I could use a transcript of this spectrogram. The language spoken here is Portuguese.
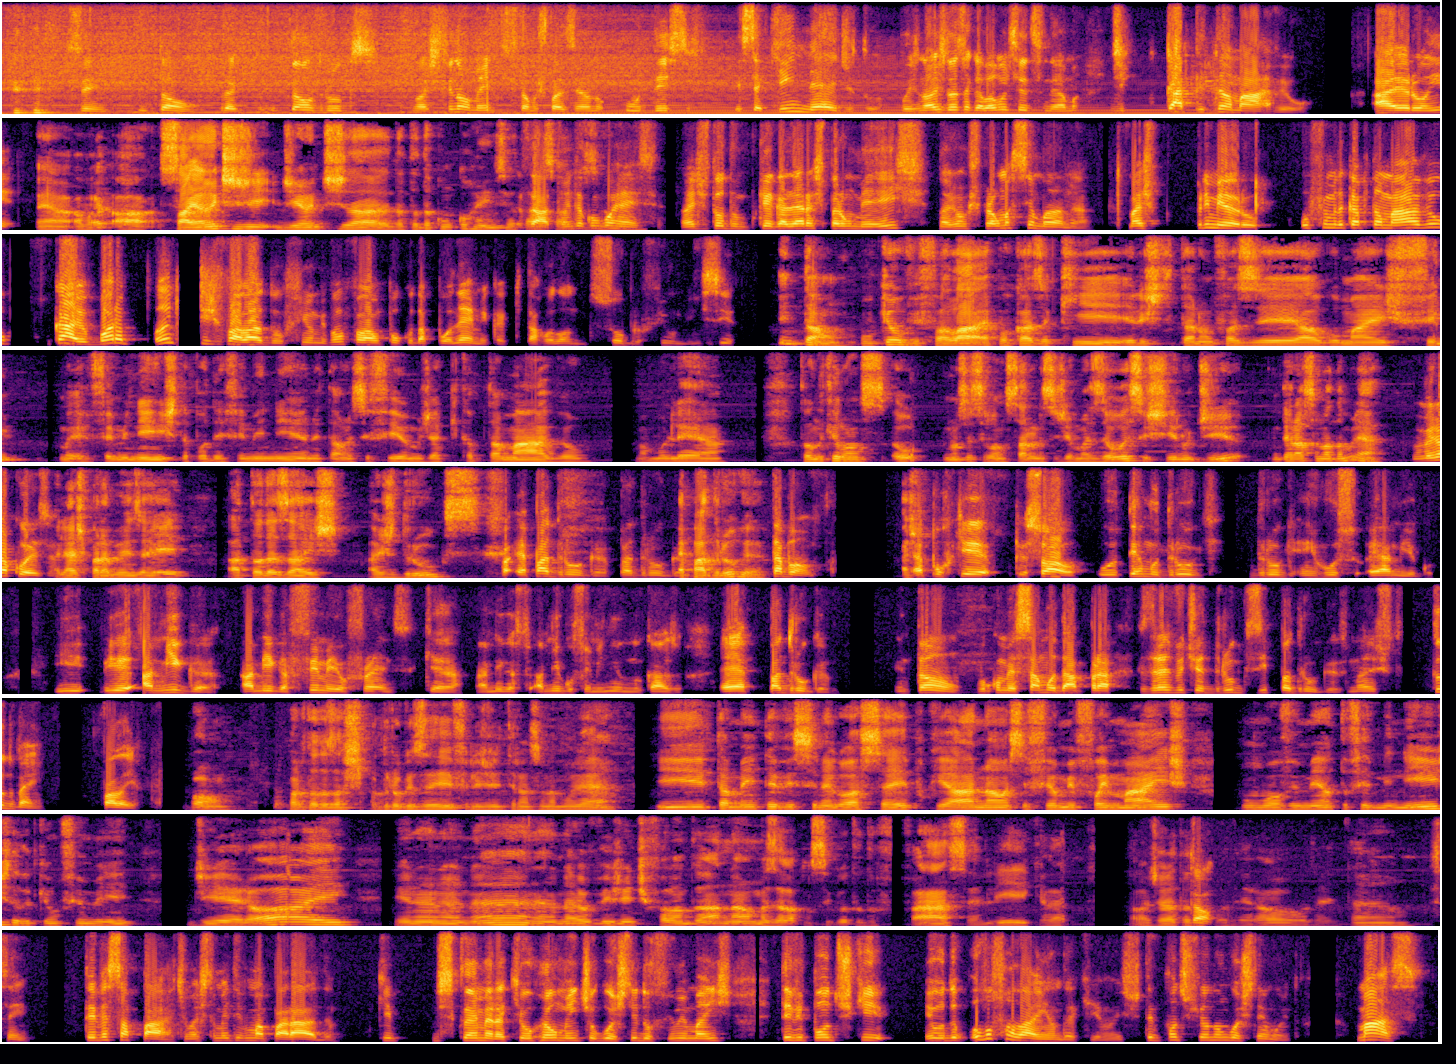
Sim, então, pra, então, Drugs, nós finalmente estamos fazendo o desse. Esse aqui é inédito, pois nós dois acabamos de ser do cinema de Capitã Marvel. A heroína. É, a- a- sai antes de, de antes da, da toda a concorrência, tá? Exato, antes da concorrência. Antes de todo. Porque a galera espera um mês, nós vamos esperar uma semana. Mas, primeiro, o filme do Capitão Marvel. Caio, bora. Antes de falar do filme, vamos falar um pouco da polêmica que tá rolando sobre o filme em si. Então, o que eu ouvi falar é por causa que eles tentaram fazer algo mais fem- feminista, poder feminino e tal, nesse filme, já que Capitã Marvel, uma mulher. Tanto que lanç... eu não sei se lançaram nesse dia, mas eu assisti no Dia Internacional da Mulher. Mesma coisa. Aliás, parabéns aí a todas as, as drugs. É padruga, padruga. É padruga? Tá bom. Acho- É porque, pessoal, o termo drug, drug em russo é amigo. E, e amiga, amiga, female friend, que é amiga, amigo feminino no caso, é padruga. Então, vou começar a mudar pra Zdravstvuyte drugs e padrugas, mas tudo bem. Fala aí. Bom, para todas as padrugas aí, Feliz Dia Internacional da Mulher. E também teve esse negócio aí, porque, ah, não, esse filme foi mais um movimento feminista do que um filme de herói. E nananã, eu vi gente falando, ah, não, mas ela conseguiu tudo fácil ali, que ela, ela já era toda Então. poderosa, então. Sim. Teve essa parte, mas também teve uma parada que, disclaimer aqui, eu realmente eu gostei do filme, mas teve pontos que. Eu, eu vou falar ainda aqui, mas teve pontos que eu não gostei muito. Mas,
